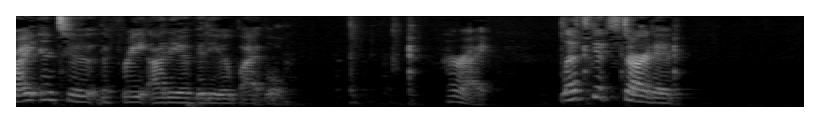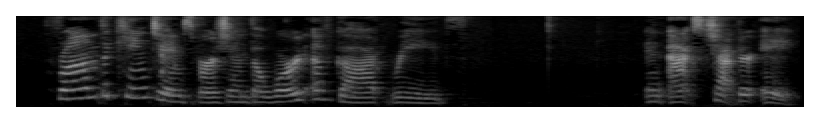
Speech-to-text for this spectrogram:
right into the free audio video Bible. All right, let's get started. From the King James Version, the Word of God reads in Acts chapter 8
